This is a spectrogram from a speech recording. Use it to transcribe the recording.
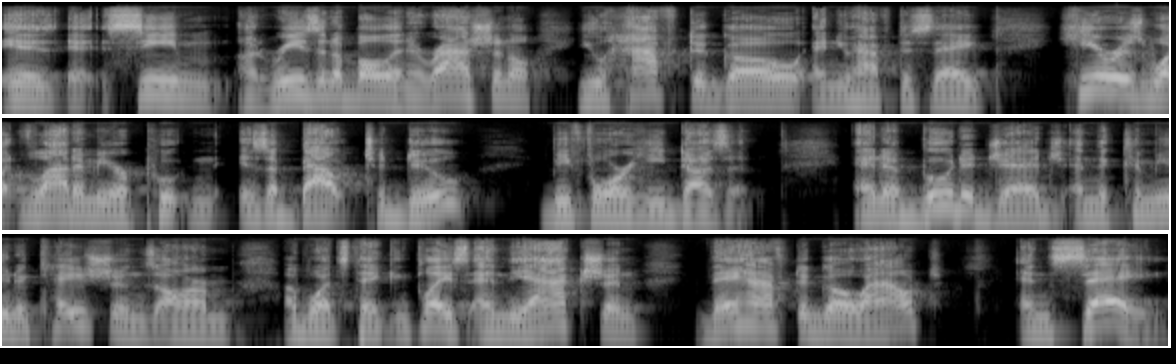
is eh, seem unreasonable and irrational. You have to go and you have to say, here is what Vladimir Putin is about to do before he does it and a Buttigieg and the communications arm of what's taking place and the action, they have to go out and say,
